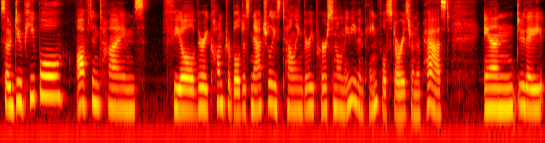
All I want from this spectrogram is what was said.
So, do people oftentimes feel very comfortable just naturally telling very personal, maybe even painful stories from their past? And do they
